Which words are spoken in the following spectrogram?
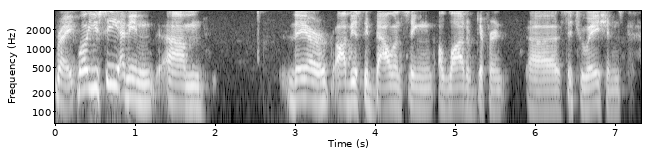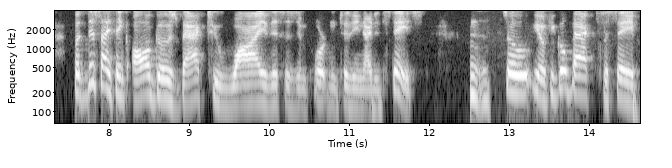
Right. Well, you see, I mean, um, they are obviously balancing a lot of different uh, situations. But this, I think, all goes back to why this is important to the United States. Mm-hmm. So, you know, if you go back to say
